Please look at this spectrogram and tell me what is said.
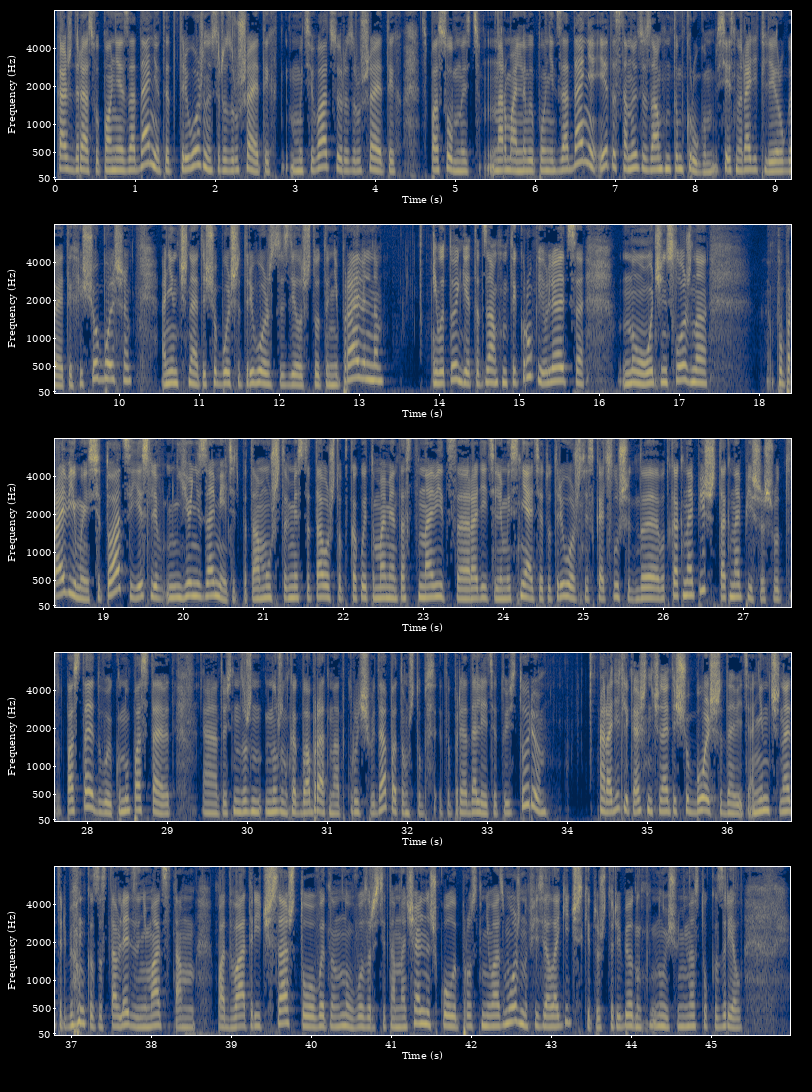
каждый раз выполняя задание, вот эта тревожность разрушает их мотивацию, разрушает их способность нормально выполнить задание, и это становится замкнутым кругом. Естественно, родители ругают их еще больше, они начинают еще больше тревожиться, сделать что-то неправильно – и в итоге этот замкнутый круг является, ну, очень сложно поправимой ситуации, если ее не заметить, потому что вместо того, чтобы в какой-то момент остановиться родителям и снять эту тревожность и сказать, слушай, да вот как напишешь, так напишешь, вот поставь двойку, ну поставит. А, то есть нужен, нужен как бы обратно откручивать, да, потом, чтобы это преодолеть эту историю. Родители, конечно, начинают еще больше давить. Они начинают ребенка заставлять заниматься там по 2-3 часа, что в этом ну, возрасте там, начальной школы просто невозможно физиологически, потому что ребенок ну, еще не настолько зрел.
